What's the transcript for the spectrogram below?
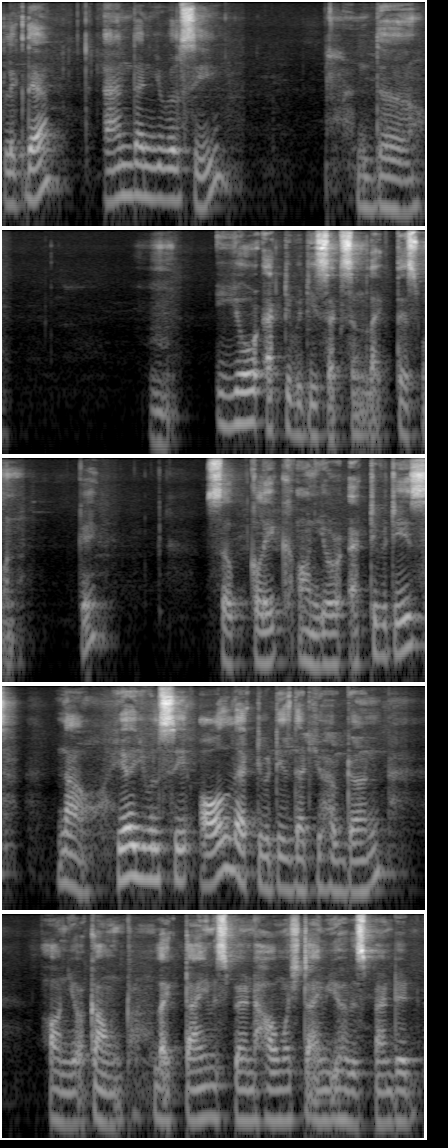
Click there and then you will see the mm, your activity section like this one okay? So click on your activities. Now here you will see all the activities that you have done on your account like time spent how much time you have spent it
